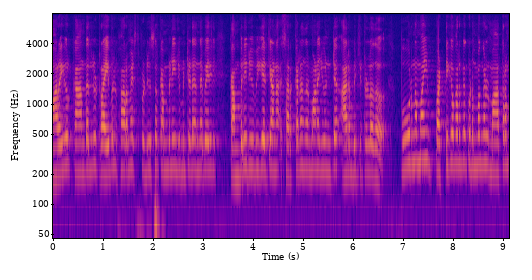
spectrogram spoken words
Marayur Kanthalloor tribal farmers producer company limited എന്ന പേരിൽ കമ്പനി രൂപീകരിച്ചാണ് ശർക്കര നിർമ്മാണ യൂണിറ്റ് ആരംഭിച്ചിട്ടുള്ളത്. പൂർണമായും പട്ടികവർഗ കുടുംബങ്ങൾ മാത്രം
